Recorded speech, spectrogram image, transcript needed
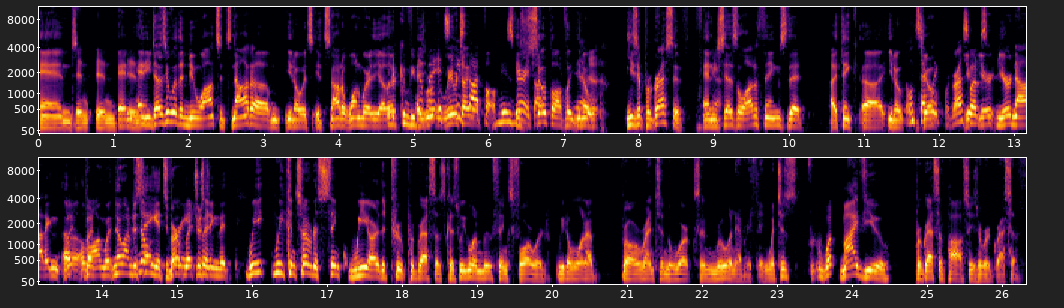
and and and, and, and he does it with a nuance. It's not a you know it's it's not a one way or the other. But it can be- As No, but it's- he's thoughtful. He's very so thoughtful. You know, Yeah. he's a progressive, and he says a lot of things that. I think uh, you know. Don't sound Joe, like progressive. You're, you're, you're nodding uh, But- but- along with. No, I'm just No, saying it's no, very but- interesting but that we we conservatives think we are the true progressives because we want to move things forward. We don't want to throw a wrench in the works and ruin everything, which is what my view. Progressive policies are regressive,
